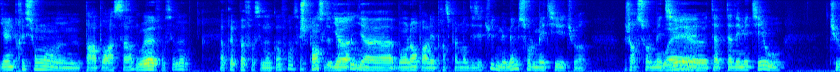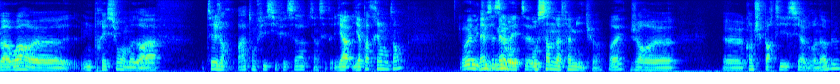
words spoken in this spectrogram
y a une pression par rapport à ça. Ouais, forcément. Après, pas forcément qu'en France. hein, Je pense qu'il y a, y hein. a. Bon, là, on parlait principalement des études, mais même sur le métier, tu vois. Genre, sur le métier, Ouais. euh, t'as, t'as des métiers où tu vas avoir euh, une pression en mode. Ah, tu sais, genre, ah, ton fils, il fait ça, putain, c'est. Il y a, y a pas très longtemps, Ouais, mais même, ça, ça même va au, être. euh, au sein de ma famille, tu vois. Ouais. Genre, euh, quand je suis parti ici à Grenoble,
